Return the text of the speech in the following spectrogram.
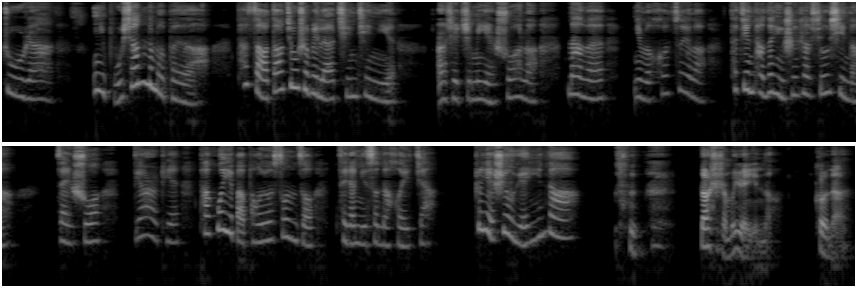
主人，你不像那么笨啊！他早到就是为了要亲亲你，而且志明也说了，那晚。你们喝醉了，他竟躺在你身上休息呢。再说，第二天他故意把朋友送走，才让你送他回家，这也是有原因的啊。哼，那是什么原因呢？柯南，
